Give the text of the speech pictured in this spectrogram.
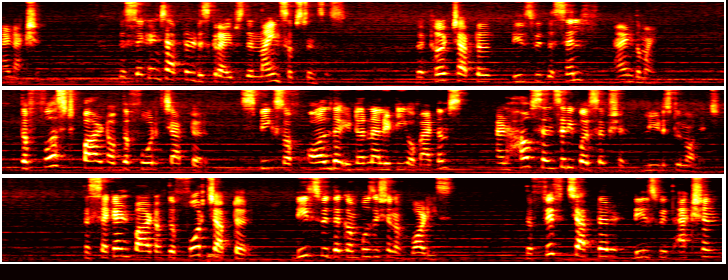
and action. The second chapter describes the nine substances. The third chapter deals with the self and the mind. The first part of the fourth chapter speaks of all the eternality of atoms and how sensory perception leads to knowledge. The second part of the fourth chapter deals with the composition of bodies. The fifth chapter deals with action,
